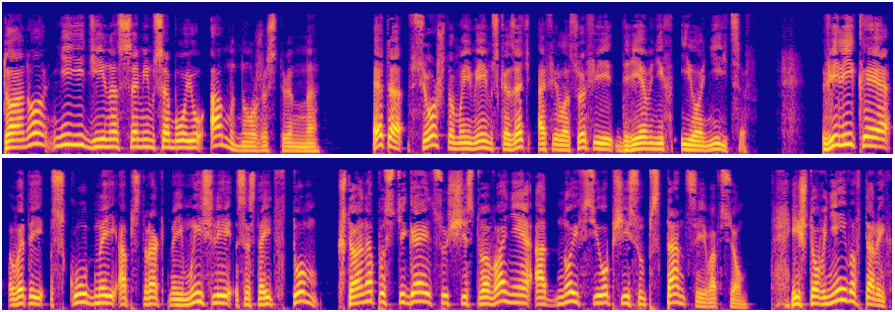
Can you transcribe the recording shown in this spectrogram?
то оно не едино с самим собою, а множественно. Это все, что мы имеем сказать о философии древних ионийцев. Великое в этой скудной абстрактной мысли состоит в том, что она постигает существование одной всеобщей субстанции во всем, и что в ней, во-вторых,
